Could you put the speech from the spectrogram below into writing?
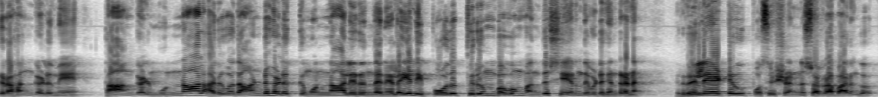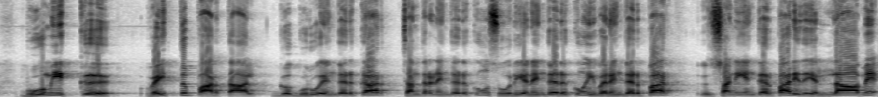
கிரகங்களுமே தாங்கள் முன்னால் அறுபது ஆண்டுகளுக்கு முன்னால் இருந்த நிலையில் இப்போது திரும்பவும் வந்து சேர்ந்து விடுகின்றன. ரிலேட்டிவ் பொசிஷன் சொல்கிற பாருங்க. பூமிக்கு வைத்து பார்த்தால் கு- குரு எங்க இருக்கார்? சந்திரன் எங்க இருக்கும்? சூரியன் எங்க இருக்கும்? இவர் எங்க இருப்பார்? சனி எங்க இருப்பார்? இது எல்லாமே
